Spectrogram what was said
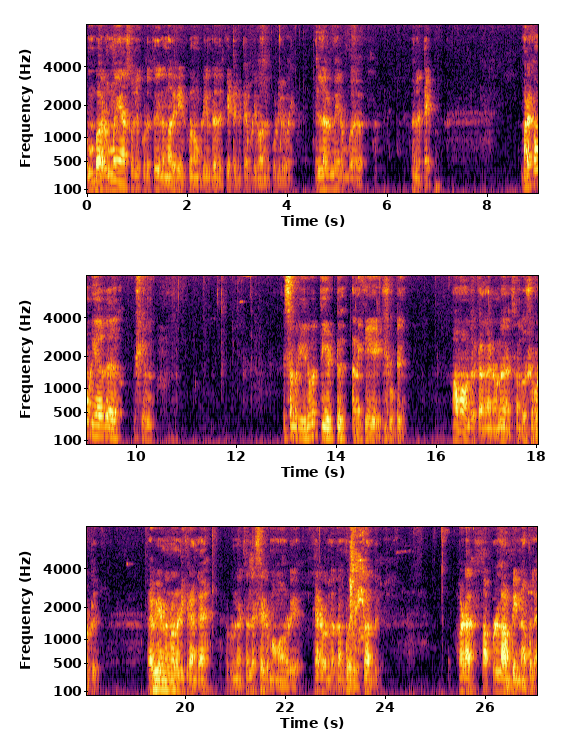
ரொம்ப அருமையாக சொல்லி கொடுத்து இந்த மாதிரி இருக்கணும் அப்படின்றத கேட்டுக்கிட்டு அப்படி வாங்கக்கூடியவர். எல்லாருமே ரொம்ப நல்ல டைப் மறக்க முடியாத விஷயம். டிசம்பர் இருபத்தி எட்டு அன்னைக்கு ஷூட்டிங் மாமா வந்திருக்காங்கன்னு சந்தோஷப்பட்டு ரவி அண்ணனும் நடிக்கிறாங்க அப்படின்னு சந்திரசேகர் மாமாவுடைய கேரவனில் தான் போய் உட்கார்ந்து வாடா சாப்பிடலாம் அப்படின்னாப்பில்.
